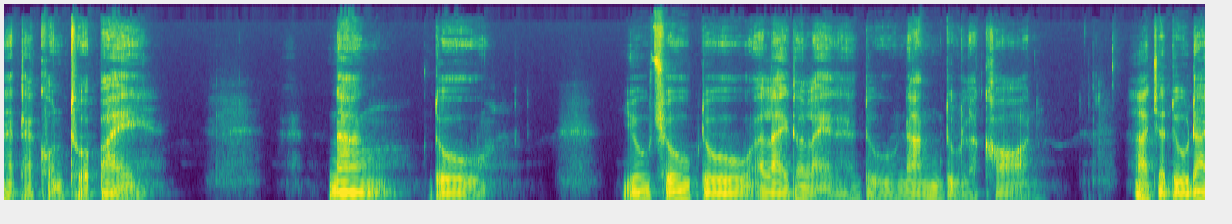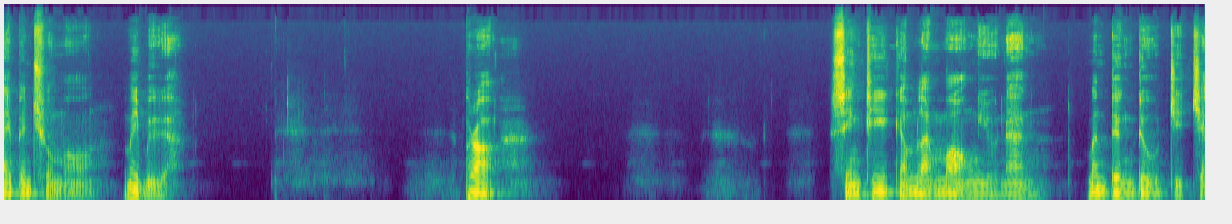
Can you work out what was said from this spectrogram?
นะแต่คนทั่วไป นั่งดู YouTube ดูอะไรต่ออะไรดูหนังดูละคร อาจจะดูได้เป็นชั่วโมงไม่เบื่อ เพราะ สิ่งที่กำลังมองอยู่นั่น มันดึงดูดจิตใจ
